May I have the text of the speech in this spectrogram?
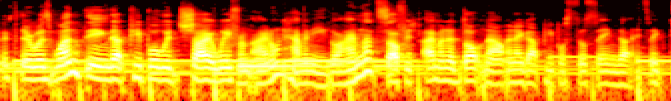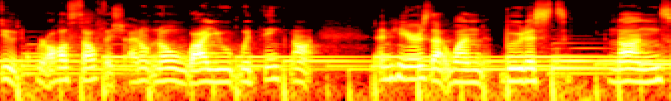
If there was one thing that people would shy away from, I don't have an ego. I'm not selfish. I'm an adult now, and I got people still saying that. It's like, dude, we're all selfish. I don't know why you would think not. And here's that one Buddhist nun's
